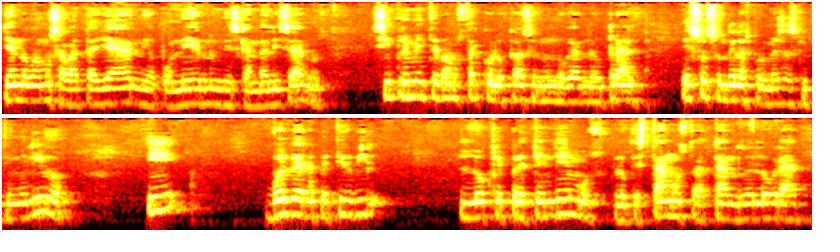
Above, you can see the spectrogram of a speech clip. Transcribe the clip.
ya no vamos a batallar, ni oponernos, ni escandalizarnos. Simplemente vamos a estar colocados en un lugar neutral. Esas son de las promesas que tiene el libro. Y vuelve a repetir Bill, lo que pretendemos, lo que estamos tratando de lograr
